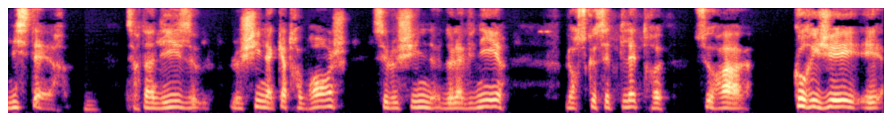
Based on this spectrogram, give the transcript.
Mystère hmm. Certains disent le Chine à quatre branches, c'est le Chine de l'avenir. Lorsque cette lettre sera corrigée et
